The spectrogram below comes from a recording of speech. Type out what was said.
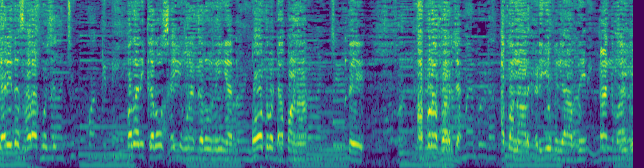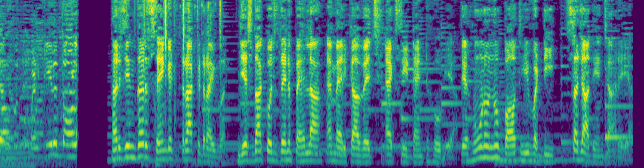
ਯਾਰ ਇਹ ਤਾਂ ਸਾਰਾ ਕੁਝ ਪਤਾ ਨਹੀਂ ਕਦੋਂ ਸਹੀ ਹੋਣਾ ਕਦੋਂ ਨਹੀਂ ਯਾਰ। ਬਹੁਤ ਵੱਡਾ ਪਾਣਾ ਤੇ ਆਪਣਾ ਫਰਜ਼ ਆ। ਆਪਾਂ ਨਾਲ ਖੜੀਏ ਪੰਜਾਬ ਦੇ। ਧੰਨਵਾਦ। ਮਨਕੀਰ ਤੌਲ ਹਰਜਿੰਦਰ ਸਿੰਘ ਟਰੱਕ ਡਰਾਈਵਰ, ਜਿਸ ਦਾ ਕੁਝ ਦਿਨ ਪਹਿਲਾਂ ਅਮਰੀਕਾ ਵਿੱਚ ਐਕਸੀਡੈਂਟ ਹੋ ਗਿਆ ਤੇ ਹੁਣ ਉਹਨੂੰ ਬਹੁਤ ਹੀ ਵੱਡੀ ਸਜ਼ਾ ਦੇਣ ਜਾ ਰਹੇ ਆ।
